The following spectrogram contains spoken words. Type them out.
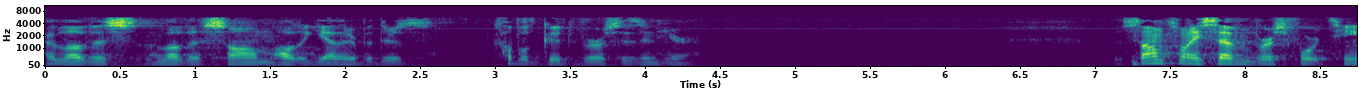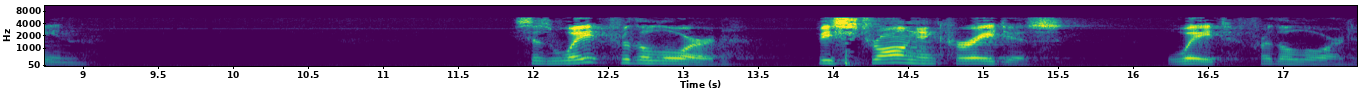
I love this. I love this psalm altogether, but there's a couple good verses in here. Psalm 27, verse 14. He says, Wait for the Lord. Be strong and courageous wait for the Lord.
